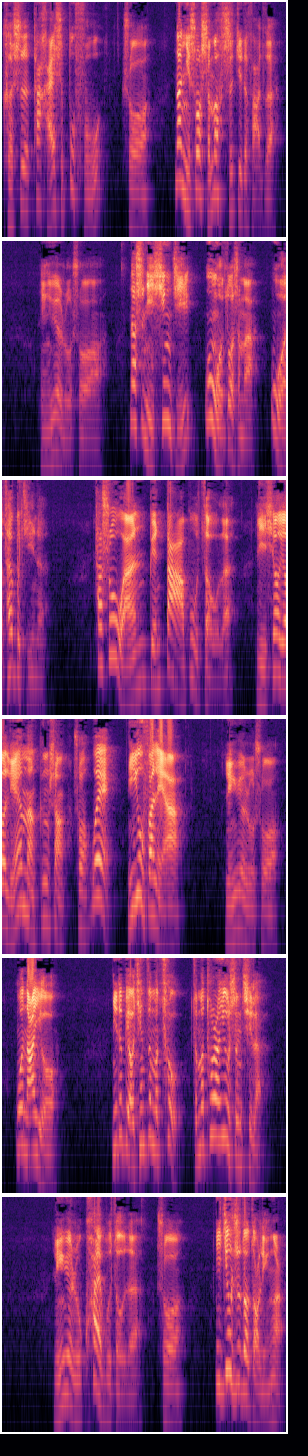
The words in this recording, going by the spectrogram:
可是他还是不服，说：“那你说什么实际的法子？”林月如说：“那是你心急，问我做什么？我才不急呢。”他说完便大步走了。李逍遥连忙跟上，说：“喂。”你又翻脸啊？林月如说：“我哪有？你的表情这么臭，怎么突然又生气了？”林月如快步走着说：“你就知道找灵儿，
